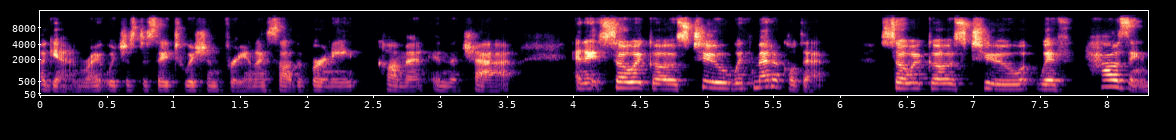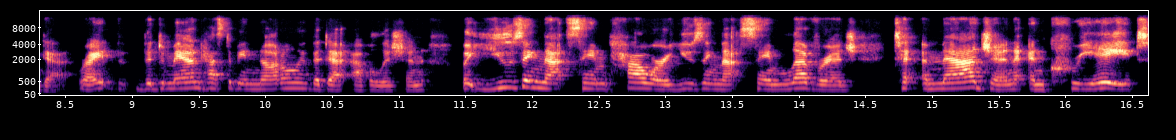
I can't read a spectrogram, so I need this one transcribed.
again, right? Which is to say tuition free. And I saw the Bernie comment in the chat. And it, so it goes too with medical debt. So it goes to with housing debt, right? The demand has to be not only the debt abolition, but using that same power, using that same leverage to imagine and create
